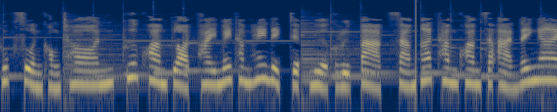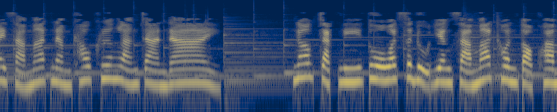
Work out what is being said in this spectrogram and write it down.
ทุกส่วนของช้อน เพื่อความปลอดภัยไม่ทำให้เด็กเจ็บเหงือกหรือปาก สามารถทำความสะอาดได้ง่าย สามารถนำเข้าเครื่องล้างจานได้นอกจากนี้ตัววัสดุยังสามารถทนต่อความ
